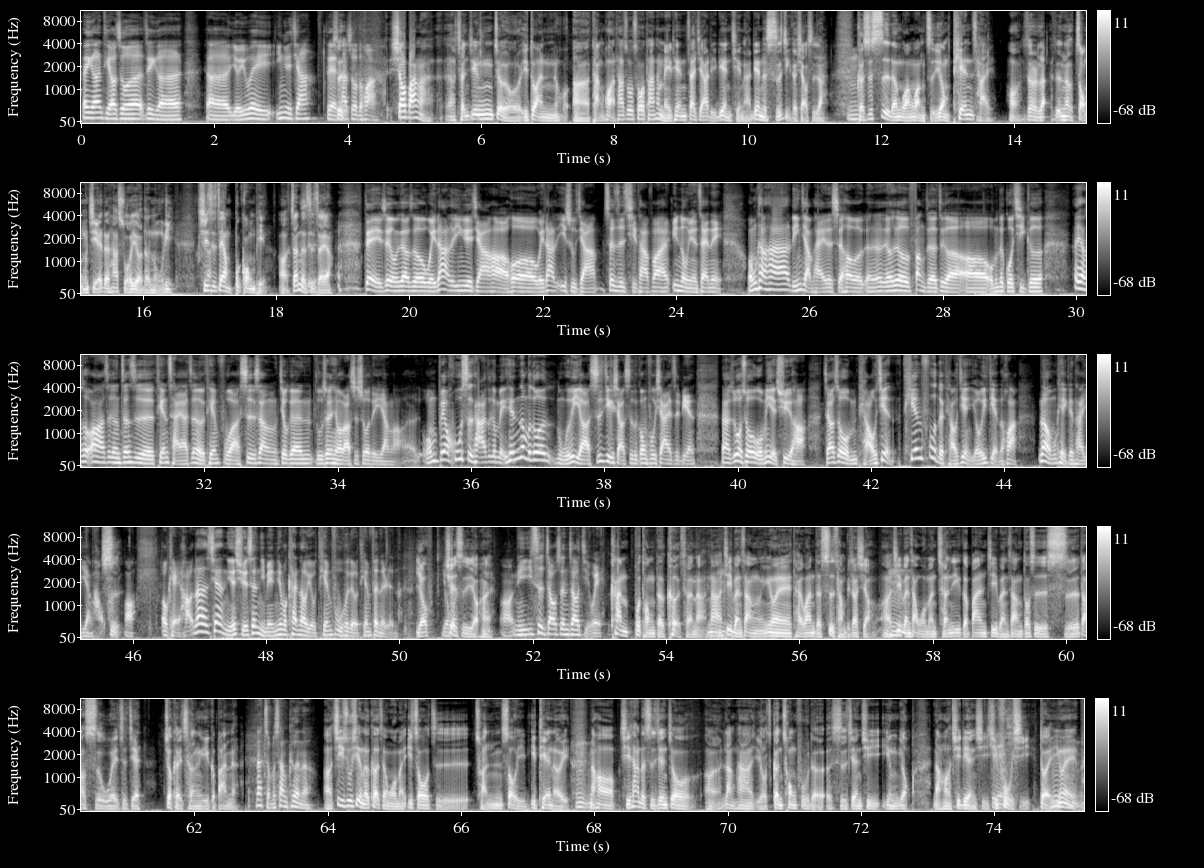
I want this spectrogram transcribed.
那你刚刚提到说这个呃，有一位音乐家对他说的话，肖邦啊，曾经就有一段呃谈话，他说说他他每天在家里练琴啊，练了十几个小时啊，可是世人往往只用天才。哦，就是那那个总结的他所有的努力，其实这样不公平哦，真的是这样。对，所以我们叫做伟大的音乐家哈，或伟大的艺术家，甚至其他包含运动员在内，我们看他领奖牌的时候，呃，然后就放着这个呃我们的国旗歌。他想说哇，这个人真是天才啊，真有天赋啊！事实上，就跟卢春雄老师说的一样啊，我们不要忽视他这个每天那么多努力啊，十几个小时的功夫下在这边。那如果说我们也去哈，只要说我们条件天赋的条件有一点的话。那我们可以跟他一样好是哦，OK 好。那现在你的学生里面，你有没有看到有天赋或者有天分的人呢？有，确实有。哎。哦，你一次招生招几位？看不同的课程啊。那基本上因为台湾的市场比较小啊，基本上我们成一个班，基本上都是十到十五位之间。就可以成一个班了。那怎么上课呢？啊，技术性的课程我们一周只传授一一天而已。嗯，然后其他的时间就呃让他有更充富的时间去应用，然后去练习、去复习。对，因为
